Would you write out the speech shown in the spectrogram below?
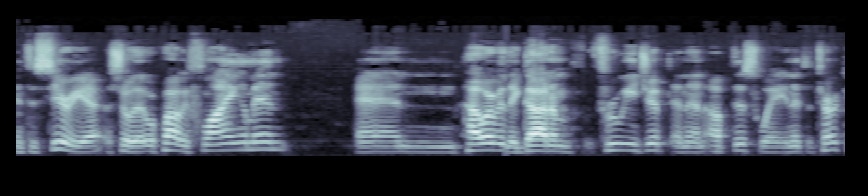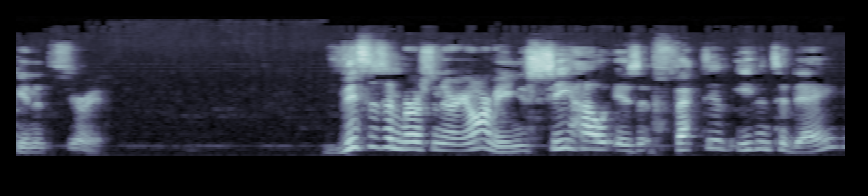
into Syria. So they were probably flying them in and however, they got him through Egypt and then up this way and into Turkey and into Syria. This is a mercenary army, and you see how it is effective even today?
